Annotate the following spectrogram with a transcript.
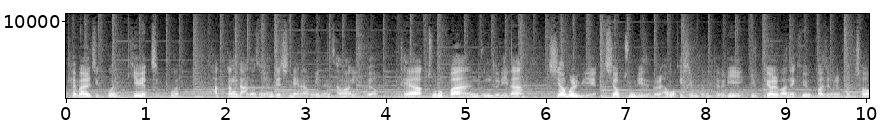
개발 직군, 기획 직군 각각 나눠서 현재 진행하고 있는 상황이고요. 대학 졸업반 분들이나 취업을 위해 취업 준비를 하고 계신 분들이 6개월간의 교육 과정을 거쳐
